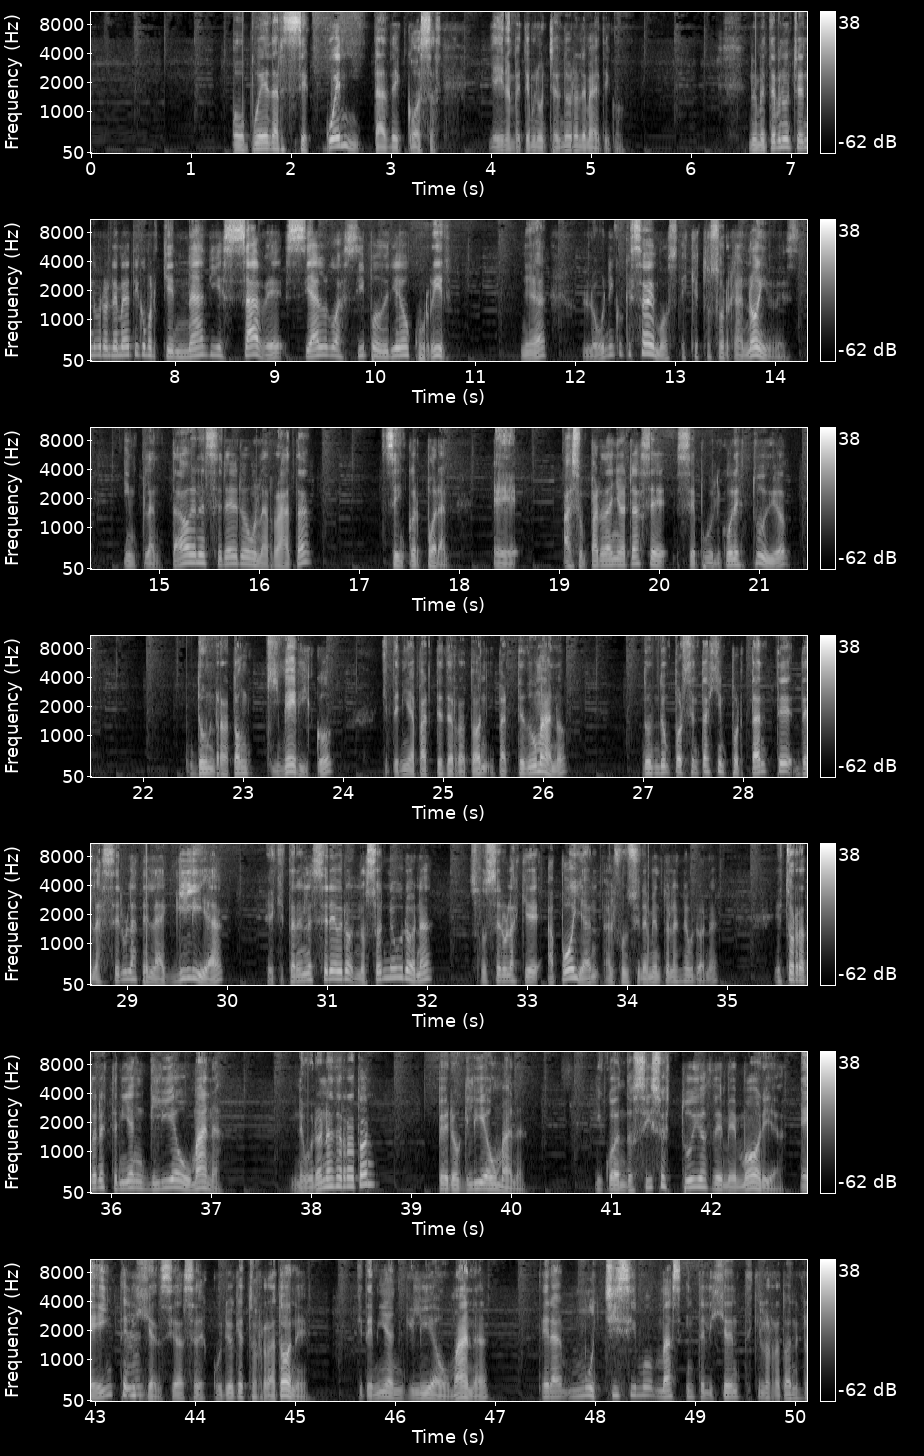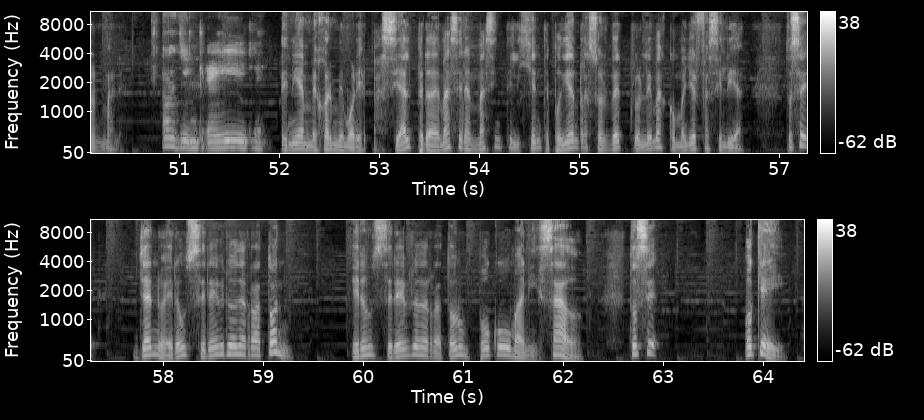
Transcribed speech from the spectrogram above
o puede darse cuenta de cosas. Y ahí nos metemos en un tremendo problemático. Nos metemos en un tremendo problemático porque nadie sabe si algo así podría ocurrir. ¿ya? Lo único que sabemos es que estos organoides implantados en el cerebro de una rata se incorporan. Eh, hace un par de años atrás se, publicó un estudio de un ratón quimérico que tenía partes de ratón y partes de humano, donde un porcentaje importante de las células de la glía eh, que están en el cerebro no son neuronas, son células que apoyan al funcionamiento de las neuronas. Estos ratones tenían glía humana, neuronas de ratón, pero glía humana. Y cuando se hizo estudios de memoria e inteligencia, se descubrió que estos ratones que tenían glía humana eran muchísimo más inteligentes que los ratones normales. ¡Oh, increíble! Tenían mejor memoria espacial, pero además eran más inteligentes, podían resolver problemas con mayor facilidad. Entonces, ya no era un cerebro de ratón, era un cerebro de ratón un poco humanizado. Entonces, ok,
